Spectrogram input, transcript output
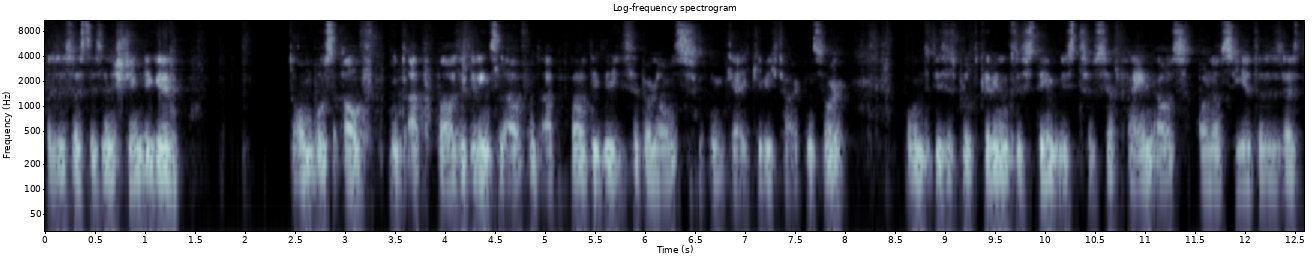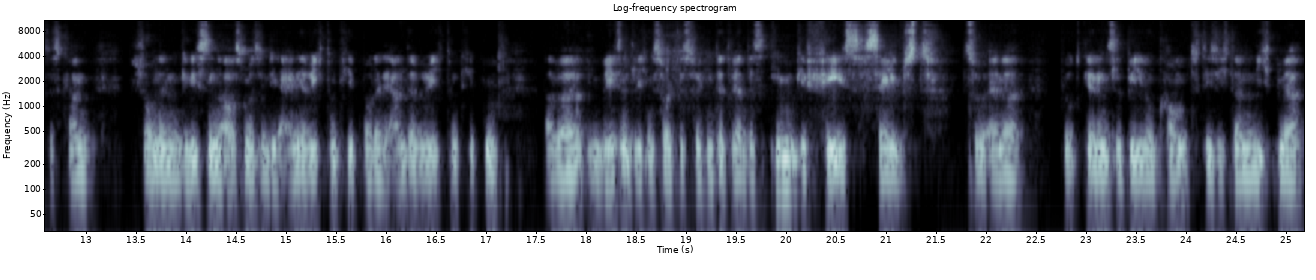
Also das heißt, es ist eine ständige Thrombus-Auf- und Abbau, also Grinsel-Auf- und Abbau, die diese Balance im Gleichgewicht halten soll. Und dieses Blutgerinnungssystem ist sehr fein ausbalanciert. Also das heißt, es kann schon in einem gewissen Ausmaß in die eine Richtung kippen oder in die andere Richtung kippen. Aber im Wesentlichen sollte es verhindert werden, dass im Gefäß selbst zu einer Blutgerinnselbildung kommt, die sich dann nicht mehr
